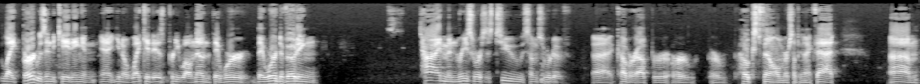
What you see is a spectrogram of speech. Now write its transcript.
like Bird was indicating, and uh, you know, like it is pretty well known that they were they were devoting time and resources to some sort of uh, cover up or, or or hoaxed film or something like that. Um,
